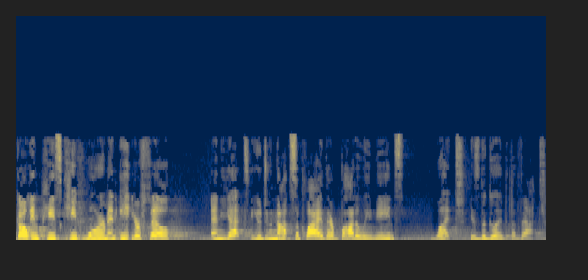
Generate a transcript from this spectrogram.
Go in peace, keep warm, and eat your fill, and yet you do not supply their bodily needs, what is the good of that?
